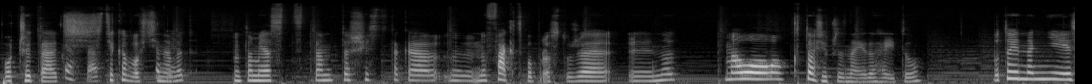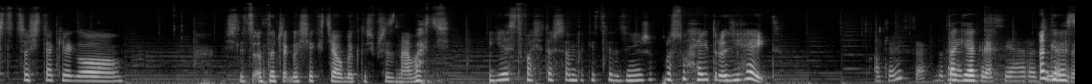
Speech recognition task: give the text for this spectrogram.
poczytać, Jasne. z ciekawości Pewnie. nawet. Natomiast tam też jest taka, y, no fakt po prostu, że y, no, mało kto się przyznaje do hejtu. Bo to jednak nie jest coś takiego, myślę, do czego się chciałby ktoś przyznawać. Jest właśnie też tam takie stwierdzenie, że po prostu hejt rodzi hejt. Oczywiście. Do Tak jak agresja rodzi Agresja,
